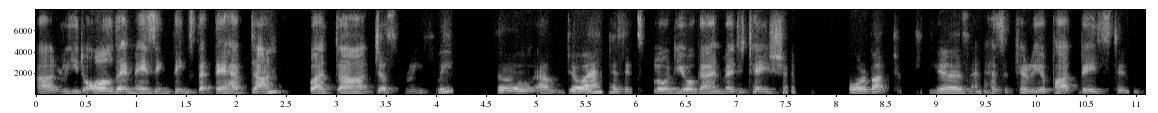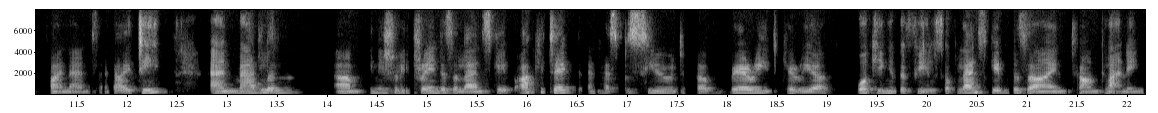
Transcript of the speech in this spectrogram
uh, read all the amazing things that they have done, but uh, just briefly. So um, Joanne has explored yoga and meditation for about 20 years and has a career path based in finance and IT. And Madeleine um, initially trained as a landscape architect and has pursued a varied career working in the fields of landscape design, town planning,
